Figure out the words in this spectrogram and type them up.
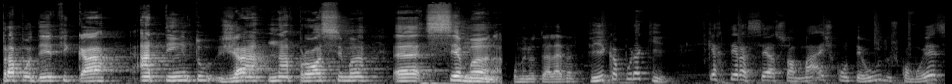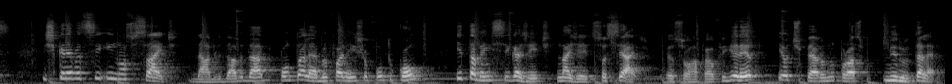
para poder ficar atento já na próxima é, semana. O Minuto Eleven fica por aqui. Quer ter acesso a mais conteúdos como esse? Inscreva-se em nosso site www.elevenfinancial.com e também siga a gente nas redes sociais. Eu sou Rafael Figueiredo e eu te espero no próximo Minuto Eleva.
